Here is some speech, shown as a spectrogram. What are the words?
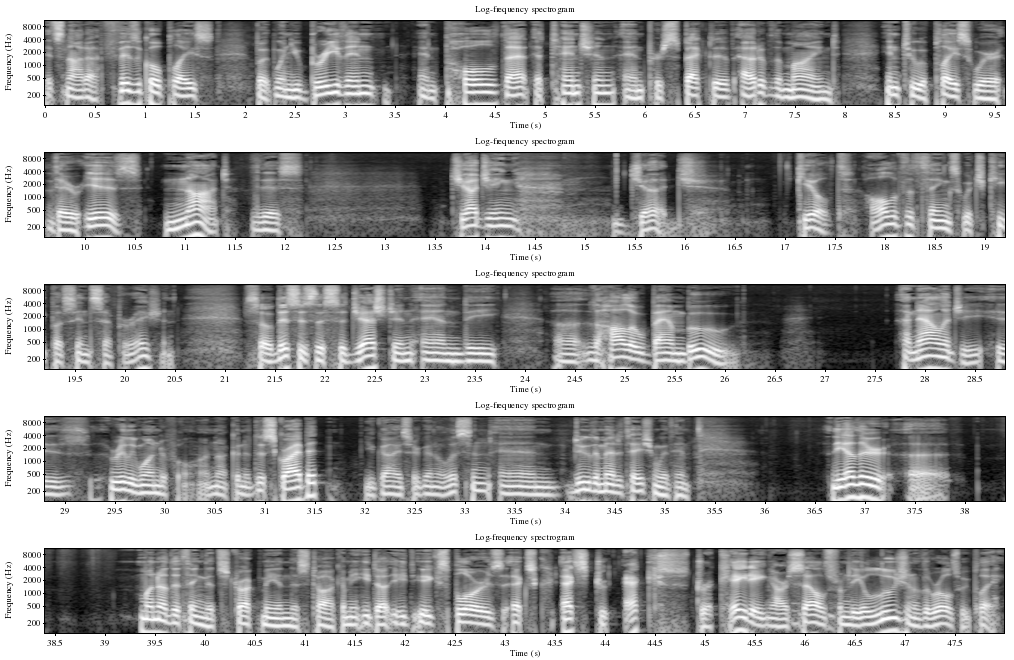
It's not a physical place, but when you breathe in and pull that attention and perspective out of the mind into a place where there is not this judging, judge, guilt, all of the things which keep us in separation. So this is the suggestion, and the uh, the hollow bamboo analogy is really wonderful. I'm not going to describe it. You guys are going to listen and do the meditation with him. The other, uh, one other thing that struck me in this talk, I mean, he does he, explores ex, extricating ourselves from the illusion of the roles we play,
